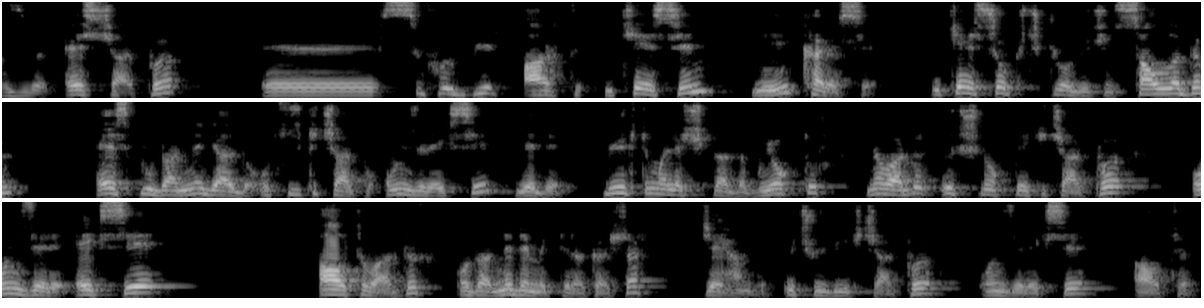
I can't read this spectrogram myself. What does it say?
özür dilerim S çarpı e, 0,1 artı 2S'in neyi? Karesi. 2S çok küçük olduğu için salladım. S buradan ne geldi? 32 çarpı 10 üzeri eksi 7. Büyük ihtimalle şıklarda bu yoktur. Ne vardır? 3.2 çarpı 10 üzeri eksi 6 vardır. O da ne demektir arkadaşlar? Ceyhan'dır. 3,2 çarpı 10 üzeri eksi 6.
